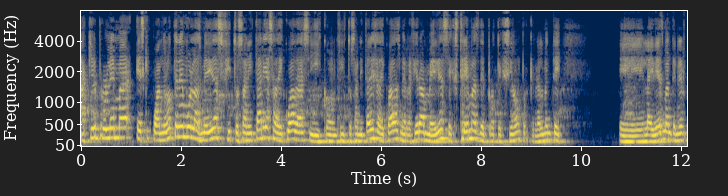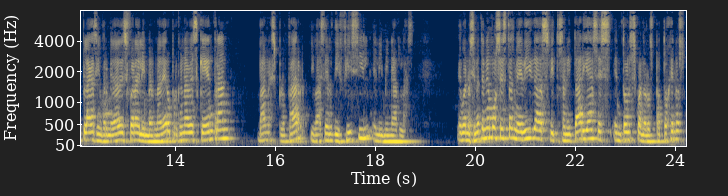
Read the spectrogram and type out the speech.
Aquí el problema es que cuando no tenemos las medidas fitosanitarias adecuadas, y con fitosanitarias adecuadas me refiero a medidas extremas de protección, porque realmente eh, la idea es mantener plagas y enfermedades fuera del invernadero, porque una vez que entran van a explotar y va a ser difícil eliminarlas. Eh, bueno, si no tenemos estas medidas fitosanitarias, es entonces cuando los patógenos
